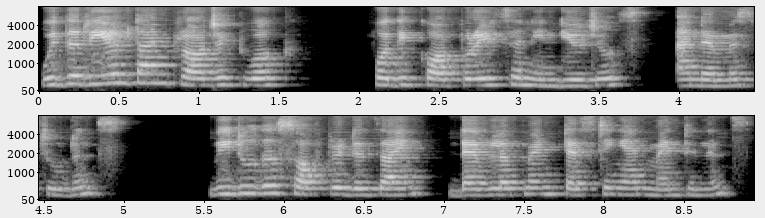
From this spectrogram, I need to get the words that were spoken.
with the real-time project work for the corporates and individuals and MS students. We do the software design, development, testing and maintenance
